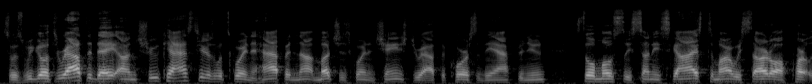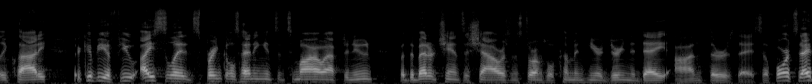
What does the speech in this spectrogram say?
So as we go throughout the day on TrueCast, here's what's going to happen. Not much is going to change throughout the course of the afternoon. Still mostly sunny skies. Tomorrow we start off partly cloudy. There could be a few isolated sprinkles heading into tomorrow afternoon, but the better chance of showers and storms will come in here during the day on Thursday. So for today,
